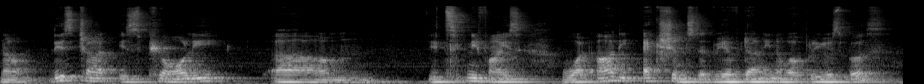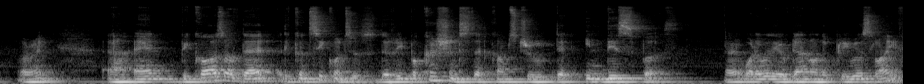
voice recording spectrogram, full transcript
Now, this chart is purely um, it signifies what are the actions that we have done in our previous birth, all right? Uh, and because of that, the consequences, the repercussions that comes through that in this birth, right? Whatever they have done on the previous life,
